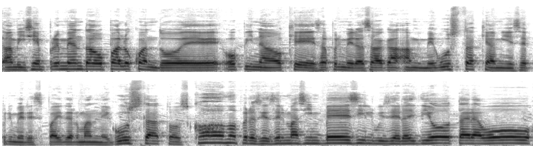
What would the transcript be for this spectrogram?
a mí siempre me han dado palo cuando he opinado que esa primera saga a mí me gusta, que a mí ese primer Spider-Man me gusta, todos, ¿cómo? Pero si es el más imbécil, Luis era idiota, era bobo,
